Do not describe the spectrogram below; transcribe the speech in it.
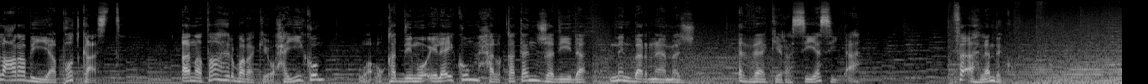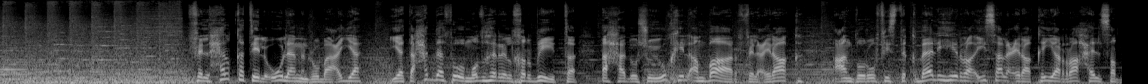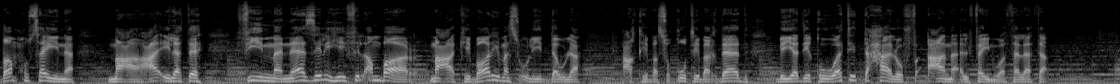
العربية بودكاست. أنا طاهر بركة أحييكم وأقدم إليكم حلقة جديدة من برنامج الذاكرة السياسية. فأهلا بكم. في الحلقة الأولى من رباعية يتحدث مظهر الخربيط أحد شيوخ الأنبار في العراق عن ظروف استقباله الرئيس العراقي الراحل صدام حسين مع عائلته في منازله في الأنبار مع كبار مسؤولي الدولة. عقب سقوط بغداد بيد قوات التحالف عام 2003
